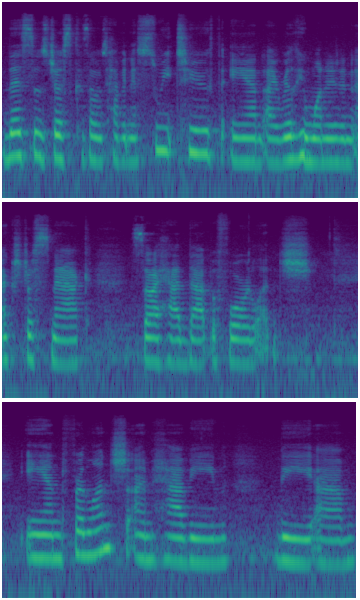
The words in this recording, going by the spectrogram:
This is just because I was having a sweet tooth and I really wanted an extra snack, so I had that before lunch. And for lunch, I'm having the um,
